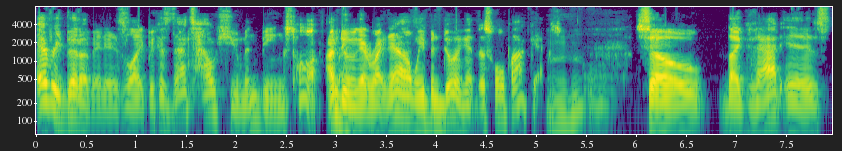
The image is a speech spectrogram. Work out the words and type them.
every bit of it is like because that's how human beings talk. I'm doing it right now. We've been doing it this whole podcast. Mm-hmm. So, like that is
